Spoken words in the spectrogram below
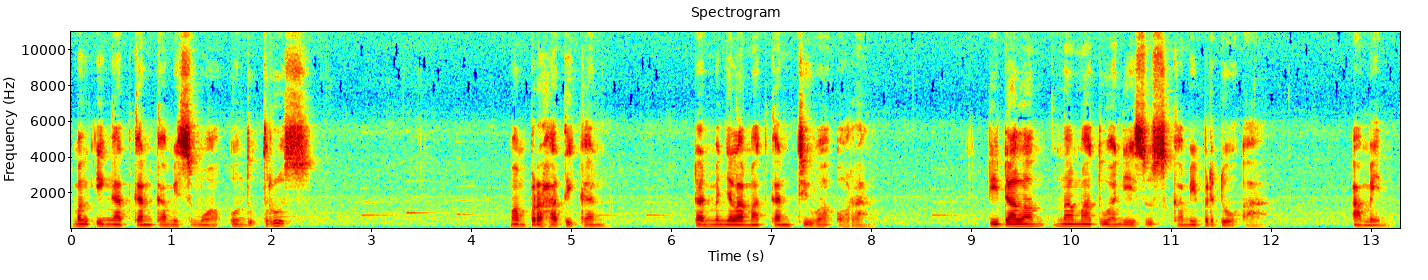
mengingatkan kami semua untuk terus memperhatikan dan menyelamatkan jiwa orang. Di dalam nama Tuhan Yesus, kami berdoa. Amin.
